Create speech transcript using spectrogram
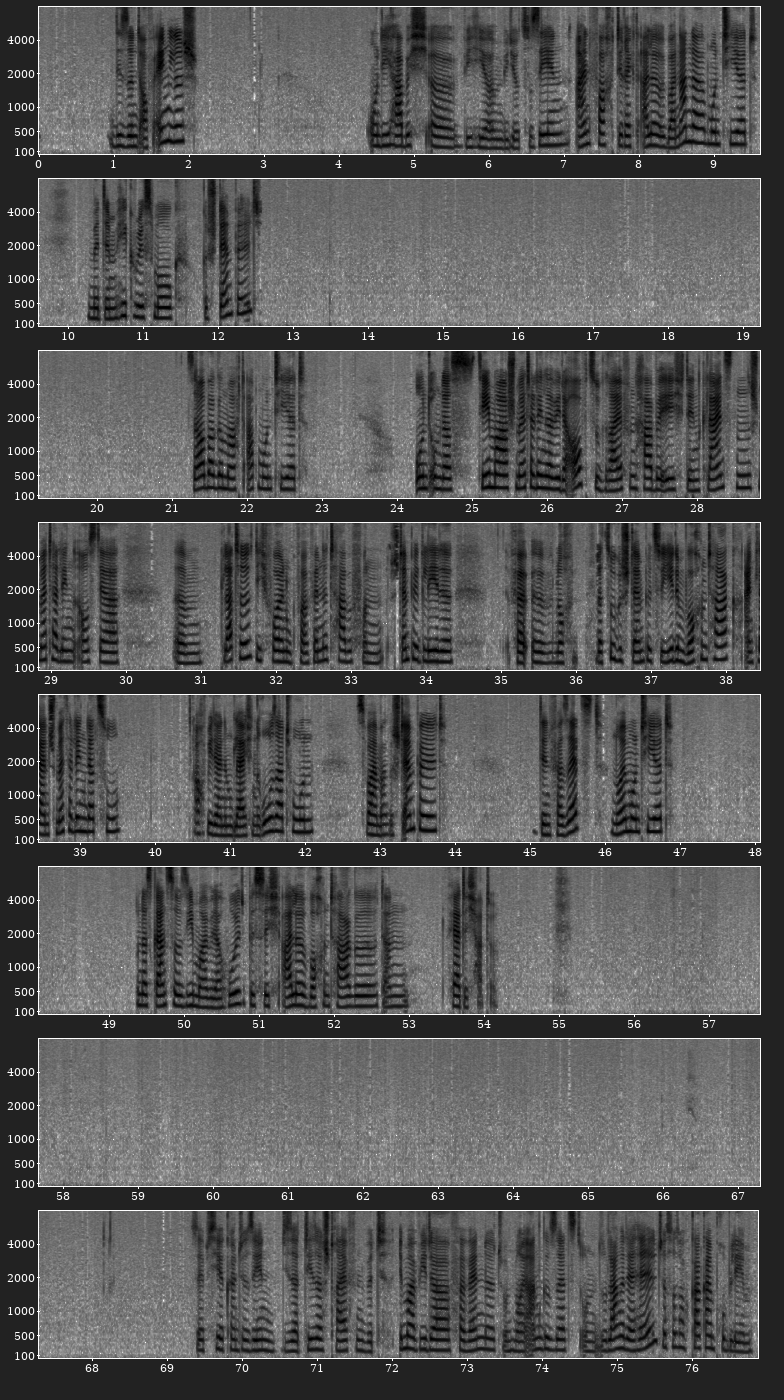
Die sind auf Englisch und die habe ich, äh, wie hier im Video zu sehen, einfach direkt alle übereinander montiert, mit dem Hickory Smoke gestempelt. Sauber gemacht, abmontiert. Und um das Thema Schmetterlinge wieder aufzugreifen, habe ich den kleinsten Schmetterling aus der ähm, Platte, die ich vorhin verwendet habe von Stempelglede, äh, noch dazu gestempelt zu jedem Wochentag. Einen kleinen Schmetterling dazu. Auch wieder in dem gleichen Rosaton. Zweimal gestempelt. Den versetzt, neu montiert. Und das Ganze siebenmal wiederholt, bis ich alle Wochentage dann fertig hatte. Selbst hier könnt ihr sehen, dieser Teserstreifen wird immer wieder verwendet und neu angesetzt und solange der hält, ist das auch gar kein Problem.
